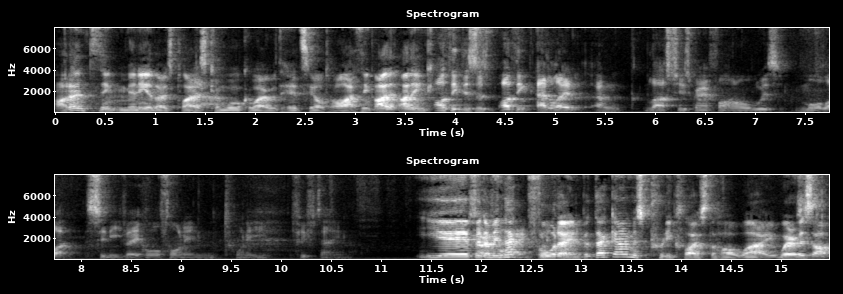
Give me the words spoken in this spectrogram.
I don't think many of those players No. can walk away with heads held high. I think, I, I think, I think this is. I think Adelaide um, last year's grand final was more like Sydney v Hawthorn in 2015. yeah, but I mean 14, that fourteen, but that game was pretty close the whole way. Whereas I.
